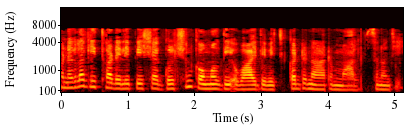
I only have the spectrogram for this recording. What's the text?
ਹੁਣ ਅਗਲਾ ਗੀਤ ਤੁਹਾਡੇ ਲਈ ਪੇਸ਼ ਹੈ ਗੁਲਸ਼ਨ ਕੋਮਲ ਦੀ ਆਵਾਜ਼ ਦੇ ਵਿੱਚ ਕੱਢਣਾ ਰਮਾਲ। ਸੁਣੋ ਜੀ।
